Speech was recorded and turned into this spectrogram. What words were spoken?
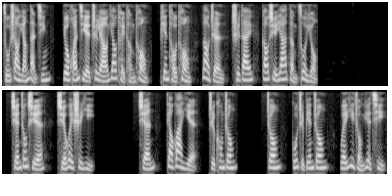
足少阳胆经，有缓解治疗腰腿疼痛、偏头痛、落枕、痴呆、高血压等作用。悬中穴穴位示意：悬，吊挂也，指空中；中。骨指边中为一种乐器，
